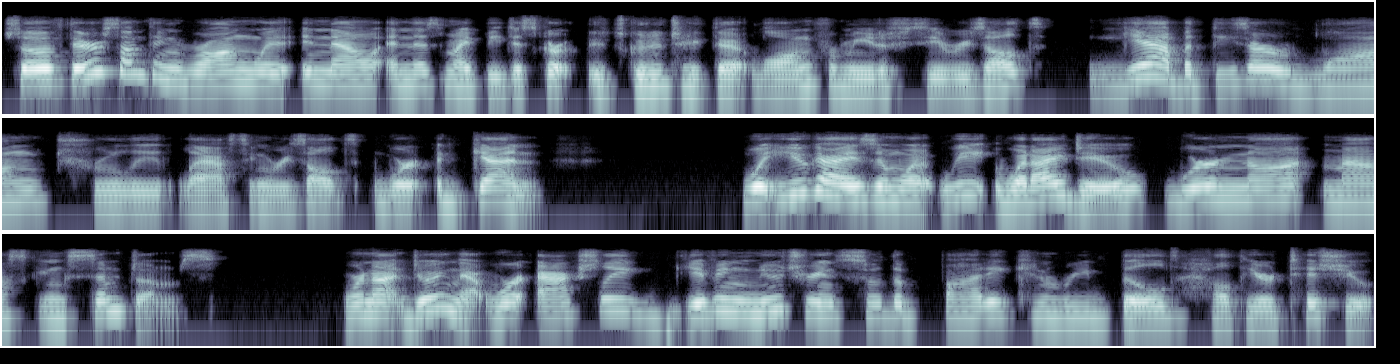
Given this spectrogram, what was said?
So if there's something wrong with and now, and this might be discouraged, it's going to take that long for me to see results. Yeah, but these are long, truly lasting results. Where again, what you guys and what we, what I do, we're not masking symptoms. We're not doing that. We're actually giving nutrients so the body can rebuild healthier tissue.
